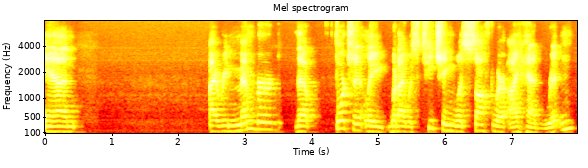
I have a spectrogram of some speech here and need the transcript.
and I remembered that fortunately what I was teaching was software I had written.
